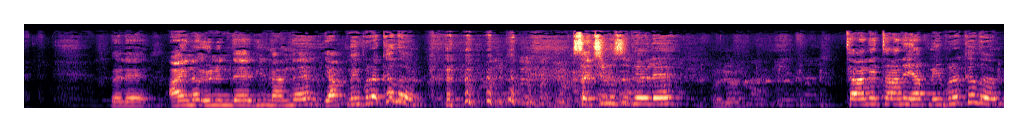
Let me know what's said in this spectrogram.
Böyle ayna önünde bilmem ne yapmayı bırakalım. Saçımızı böyle tane tane yapmayı bırakalım.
